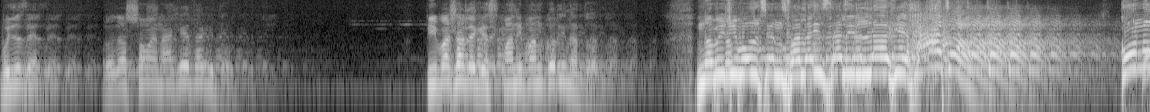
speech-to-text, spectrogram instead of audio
বুঝেছেন? রোজার সময় না খেয়ে থাকি তো। পিপাসা লেগে পানি পান করি না তো। নবীজি বলছেন কোনো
